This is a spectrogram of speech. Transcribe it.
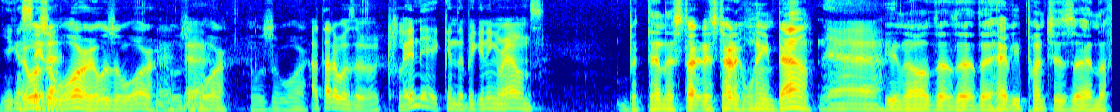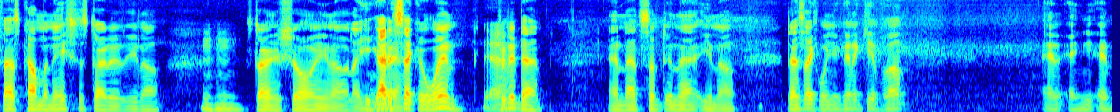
you can It say was that. a war. It was a war. Yeah. It was Yeah. a war. It was a war. I thought it was a clinic in the beginning rounds. But then it started. It started weighing down. Yeah. You know, the the, the heavy punches uh, and the fast combinations started. You know, Mm-hmm. starting showing. You know, like he got his second win, Yeah. Trinidad, and that's something that you know, that's like when you're gonna give up, and and you, and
